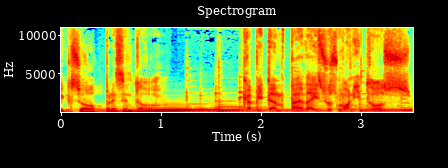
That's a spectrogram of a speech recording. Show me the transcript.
Dixo presentó Capitán Pada y sus monitos.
